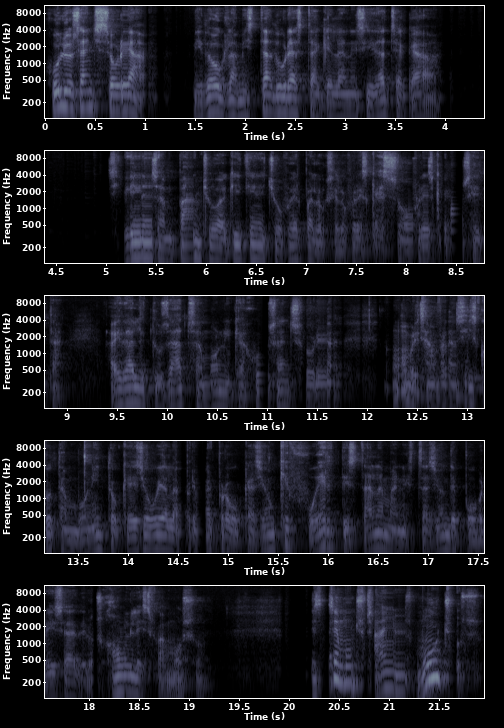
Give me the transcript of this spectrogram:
Julio Sánchez Sorea, mi dog, la amistad dura hasta que la necesidad se acaba. Si viene en San Pancho, aquí tiene chofer para lo que se le ofrezca. Eso, ofrezca Z. Ahí dale tus datos a Mónica Julio Sánchez Sorea. Hombre, San Francisco tan bonito que es. Yo voy a la primera provocación. Qué fuerte está la manifestación de pobreza de los homeless famoso. Desde hace muchos años, muchos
